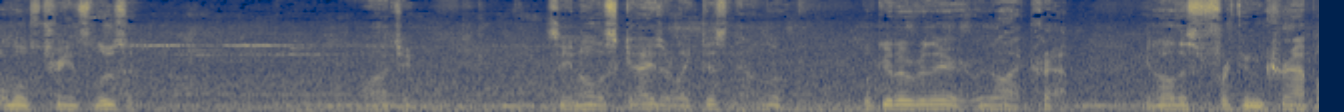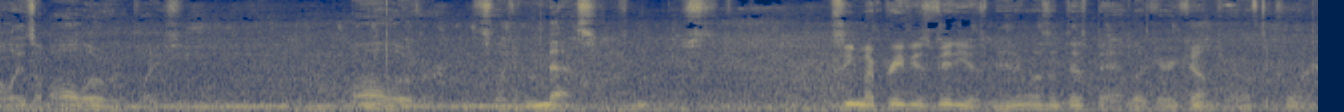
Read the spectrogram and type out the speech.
almost translucent. Watch him. Seeing all the skies are like this now. Look. Look good over there. Look at all that crap. You know, all this freaking crap. All It's all over the place. All over. It's like a mess. See my previous videos, man. It wasn't this bad. Look, here he comes right off the corner.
